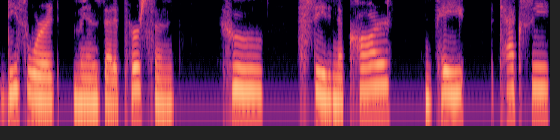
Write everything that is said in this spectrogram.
this word means that a person who sit in a car and pay a taxi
